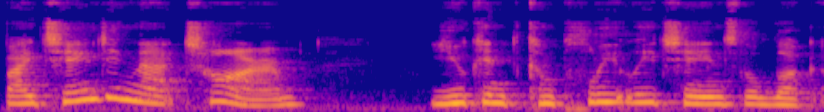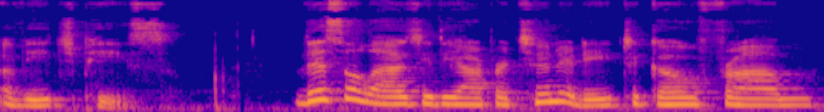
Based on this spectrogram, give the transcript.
By changing that charm, you can completely change the look of each piece. This allows you the opportunity to go from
